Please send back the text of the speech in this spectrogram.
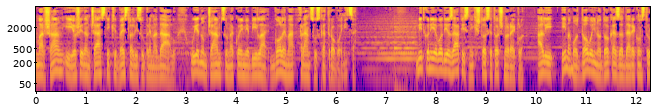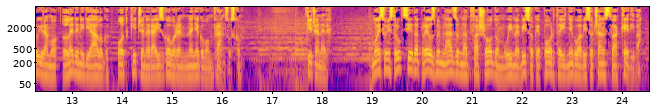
Maršan i još jedan časnik veslali su prema Dalu, u jednom čamcu na kojem je bila golema francuska trobojnica. Nitko nije vodio zapisnik što se točno reklo, ali imamo dovoljno dokaza da rekonstruiramo ledeni dijalog od Kitchenera izgovoren na njegovom francuskom. Kitchener. Moje su instrukcije da preuzmem nadzor nad Fašodom u ime Visoke porte i njegova visočanstva Kediva.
